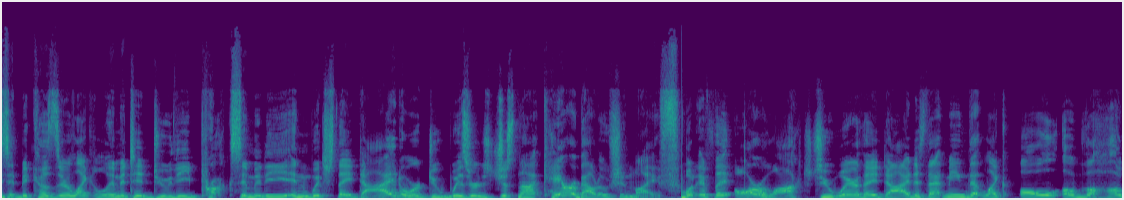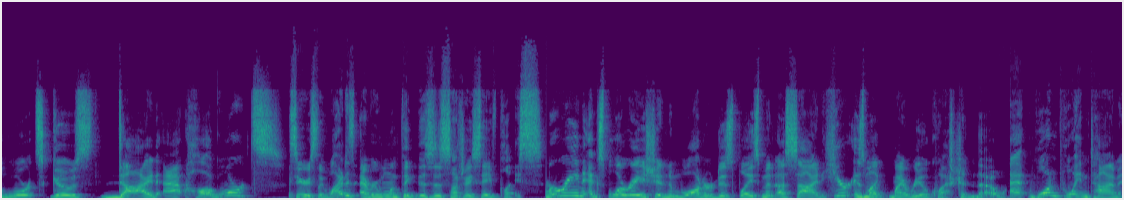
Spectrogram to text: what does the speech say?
Is it because they're like limited to the proximity in which they died, or do wizards just not care about ocean life? But if they are locked to where they died, does that mean that like all of the Hogwarts ghosts died at Hogwarts? Seriously, why does everyone think this is such a safe place? Marine exploration and water displacement aside, here is my, my real question though. At one point in time,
